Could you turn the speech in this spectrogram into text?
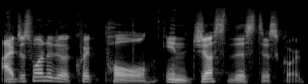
I just want to do a quick poll in just this Discord.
